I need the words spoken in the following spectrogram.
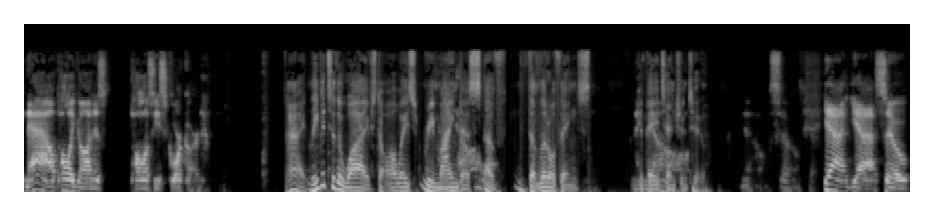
now Polygon is policy scorecard. All right, leave it to the wives to always remind us of the little things to pay attention to. No, so yeah, yeah. So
